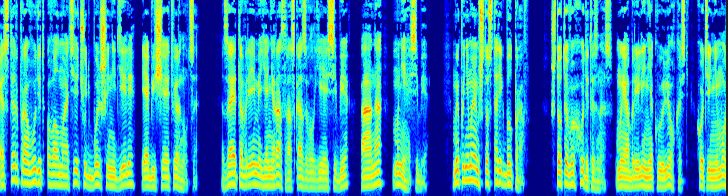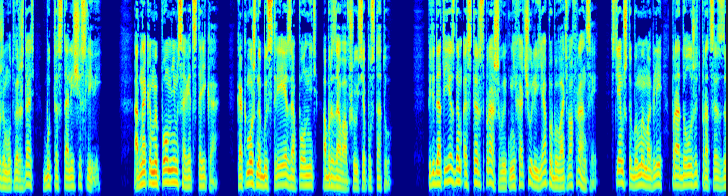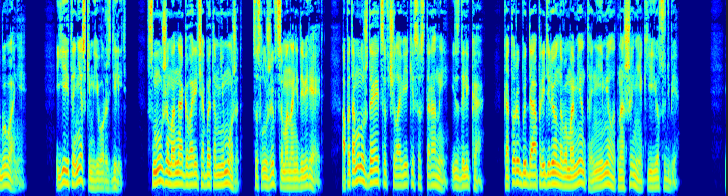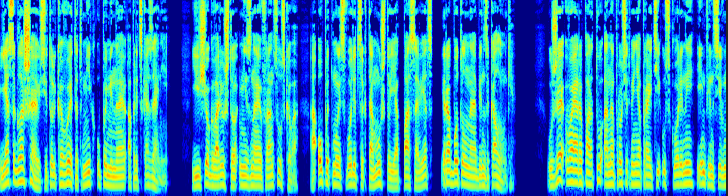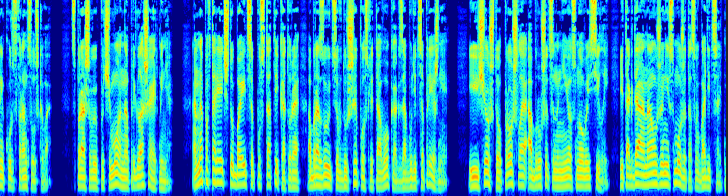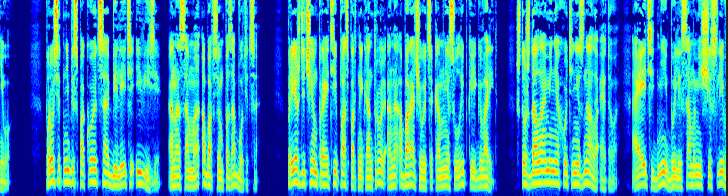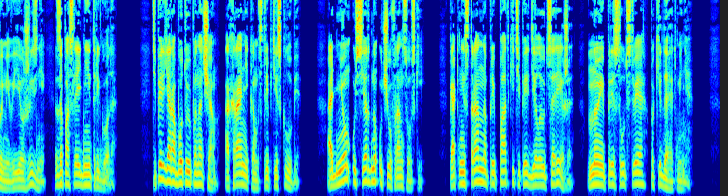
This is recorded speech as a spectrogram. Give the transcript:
Эстер проводит в Алмате чуть больше недели и обещает вернуться. За это время я не раз рассказывал ей о себе, а она мне о себе. Мы понимаем, что старик был прав. Что-то выходит из нас, мы обрели некую легкость, хоть и не можем утверждать, будто стали счастливей. Однако мы помним совет старика, как можно быстрее заполнить образовавшуюся пустоту. Перед отъездом Эстер спрашивает, не хочу ли я побывать во Франции, с тем, чтобы мы могли продолжить процесс забывания. Ей-то не с кем его разделить. С мужем она говорить об этом не может, сослуживцам она не доверяет, а потому нуждается в человеке со стороны, издалека, который бы до определенного момента не имел отношения к ее судьбе. Я соглашаюсь и только в этот миг упоминаю о предсказании. Еще говорю, что не знаю французского, а опыт мой сводится к тому, что я пас овец и работал на бензоколонке. Уже в аэропорту она просит меня пройти ускоренный и интенсивный курс французского. Спрашиваю, почему она приглашает меня. Она повторяет, что боится пустоты, которая образуется в душе после того, как забудется прежнее. И еще, что прошлое обрушится на нее с новой силой, и тогда она уже не сможет освободиться от него. Просит не беспокоиться о билете и визе, она сама обо всем позаботится. Прежде чем пройти паспортный контроль, она оборачивается ко мне с улыбкой и говорит, что ждала меня, хоть и не знала этого, а эти дни были самыми счастливыми в ее жизни за последние три года. Теперь я работаю по ночам, охранником в стриптиз-клубе. А днем усердно учу французский. Как ни странно, припадки теперь делаются реже, но и присутствие покидает меня.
